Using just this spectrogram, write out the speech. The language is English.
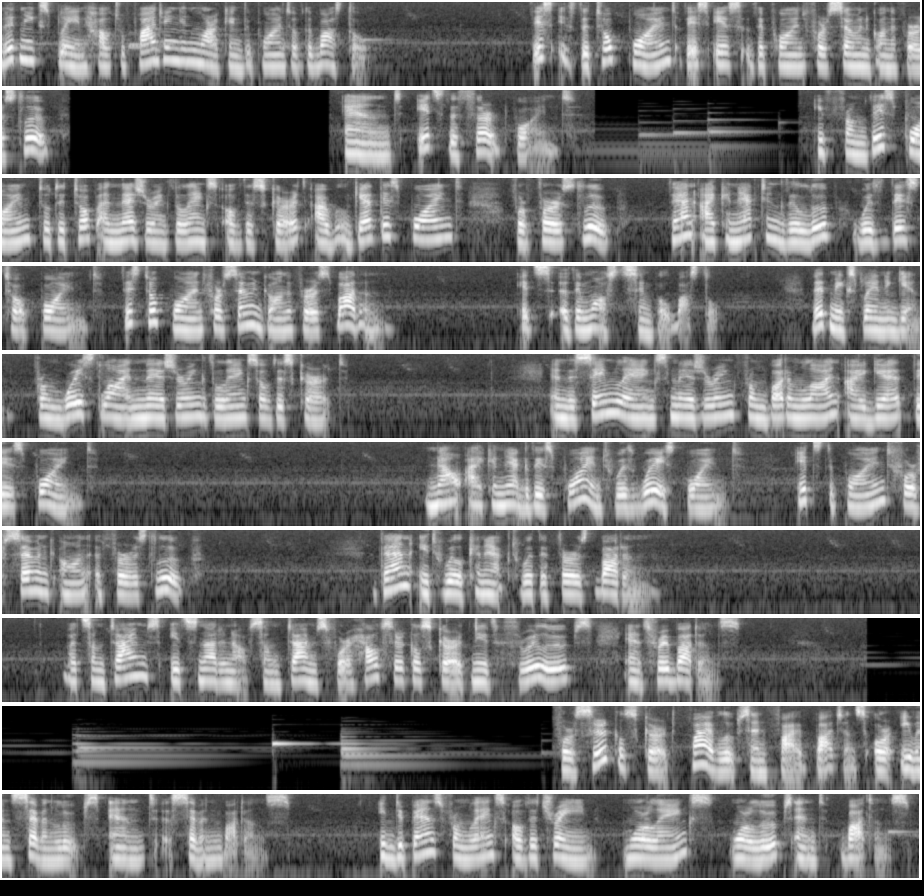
Let me explain how to finding and marking the point of the bustle. This is the top point, this is the point for sewing on the first loop. And it's the third point. If from this point to the top I'm measuring the length of the skirt, I will get this point for first loop. Then I connecting the loop with this top point. This top point for sewing on the first button. It's the most simple bustle. Let me explain again. From waistline measuring the length of the skirt. And the same length measuring from bottom line I get this point. Now I connect this point with waist point. It's the point for sewing on a first loop. Then it will connect with the first button. But sometimes it's not enough. Sometimes for a half circle skirt needs three loops and three buttons. For circle skirt, 5 loops and 5 buttons, or even 7 loops and 7 buttons. It depends from length of the train, more lengths, more loops and buttons.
